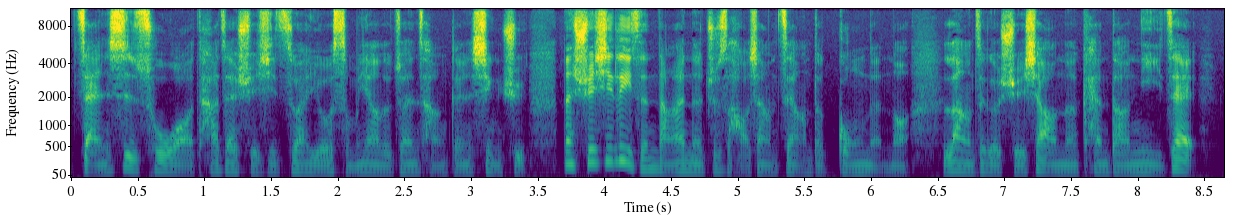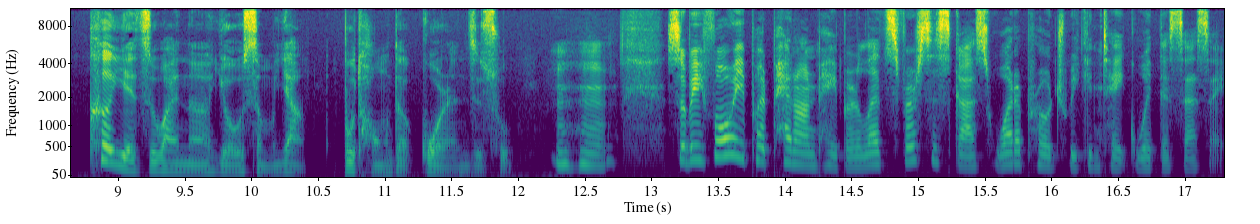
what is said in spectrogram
展示出哦他在学习之外有什么样的专长跟兴趣。那学习历程档案呢，就是好像这样的功能哦，让这个学校呢看到你在课业之外呢有什么样不同的过人之处。嗯哼 So before we put pen on paper, let's first discuss what approach we can take with this essay.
